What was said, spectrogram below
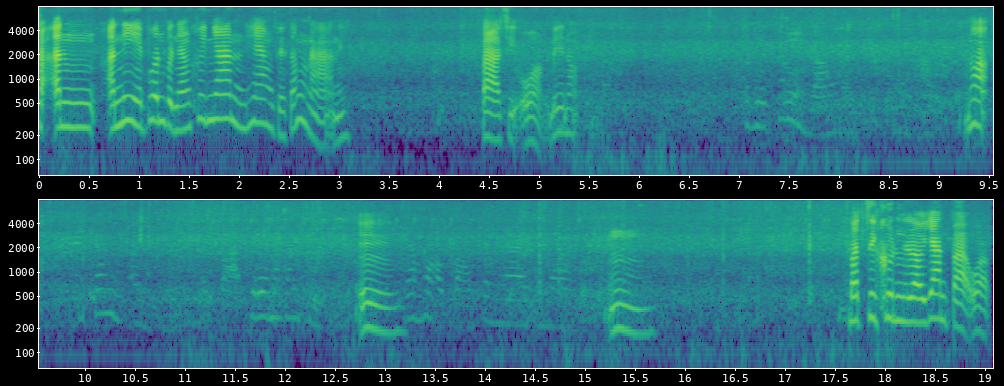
ค่ะอันอันนี้เพื่อนเป็นยังขึ้นย่านแห้งแต่ตั้งหนานี่ปลาสีออกได้เนาะเนาะเอออืมบัดสิคุณเราย่านป่าออก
